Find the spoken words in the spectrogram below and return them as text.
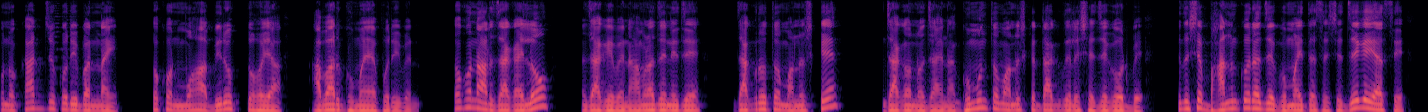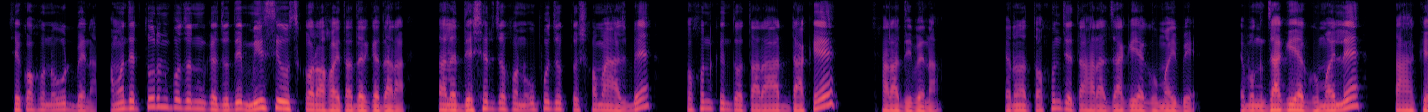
কোনো কার্য করিবার নাই, তখন মহা বিরক্ত হইয়া আবার ঘুমাইয়া পড়িবেন। তখন আর জাগাইলেও জাগিবে না। আমরা জানি যে জাগ্রত মানুষকে জাগানো যায় না। ঘুমন্ত মানুষকে ডাক দিলে সে জেগে উঠবে। কিন্তু সে ভান করে যে ঘুমাইতেছে, সে জেগেই আছে, সে কখনো উঠবে না। আমাদের তরুণ প্রজন্মকে যদি মিস ইউজ করা হয় তাদেরকে দ্বারা, তাহলে দেশের যখন উপযুক্ত সময় আসবে, তখন কিন্তু তারা আর ডাকে সাড়া দিবে না। কেননা তখন যে তাহারা জাগিয়া ঘুমাইবে এবং জাগিয়া ঘুমাইলে তাহাকে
